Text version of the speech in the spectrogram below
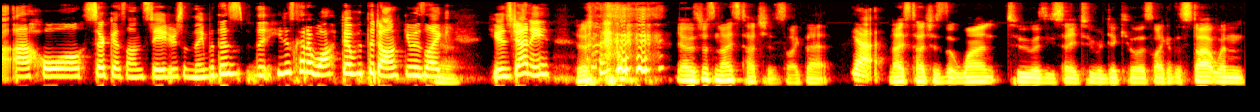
a, a whole circus on stage or something. But this the, he just kind of walked out with the donkey and was like, yeah. "Here's Jenny." Yeah. yeah, it was just nice touches like that. yeah. Nice touches that weren't too, as you say, too ridiculous. Like at the start when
